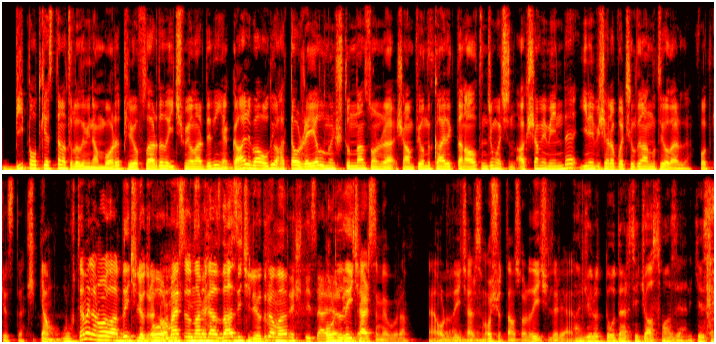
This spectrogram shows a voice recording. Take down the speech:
bir podcast'ten hatırladım inan bu arada. Playoff'larda da içmiyorlar dedin ya. Galiba oluyor. Hatta o Real'ın şutundan sonra şampiyonluk kaydıktan 6. maçın akşam yemeğinde yine bir şarap açıldığını anlatıyorlardı podcast'te. Ya muhtemelen oralarda içiliyordur. Yani Normal sezondan biraz daha az içiliyordur ama orada da içer. içersin be Buğra. Yani orada da içersin. O şuttan sonra da içilir yani. Ancelotti o dersi hiç asmaz yani. Kesin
